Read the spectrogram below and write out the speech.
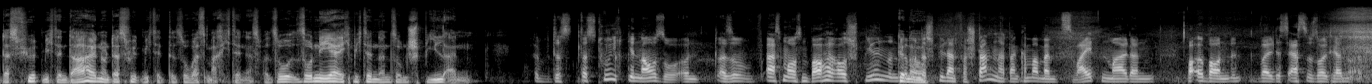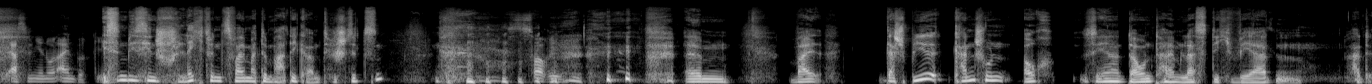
das führt mich denn dahin und das führt mich denn, sowas mache ich denn erstmal. So, so näher ich mich denn an so ein Spiel an. Das, das tue ich genauso. Und also erstmal aus dem Bauch heraus spielen und genau. wenn man das Spiel dann verstanden hat, dann kann man beim zweiten Mal dann bauen, weil das erste sollte ja nur, in erster Linie nur ein Einbruch geben. Ist ein bisschen schlecht, wenn zwei Mathematiker am Tisch sitzen. Sorry. ähm, weil das Spiel kann schon auch sehr Downtime-lastig werden. Hat,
